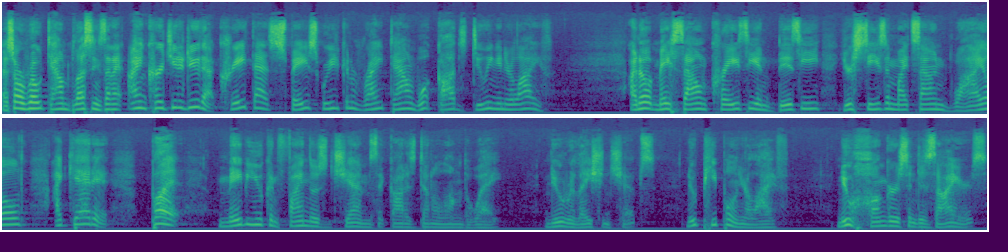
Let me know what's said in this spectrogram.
And so I wrote down blessings, and I, I encourage you to do that. Create that space where you can write down what God's doing in your life. I know it may sound crazy and busy. Your season might sound wild. I get it. But maybe you can find those gems that God has done along the way new relationships, new people in your life, new hungers and desires.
